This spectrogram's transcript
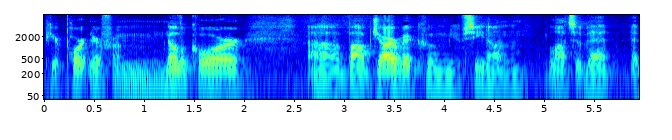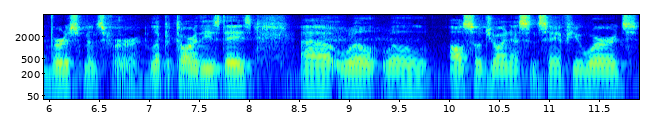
Pierre Portner from Novacor, uh, Bob Jarvik, whom you've seen on lots of ad- advertisements for Lipitor these days, uh, will will also join us and say a few words.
